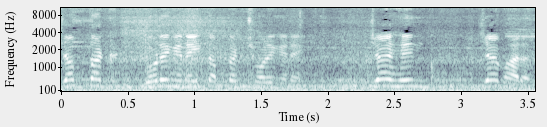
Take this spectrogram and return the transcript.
जब तक जोड़ेंगे नहीं, तब तक छोड़ेंगे नहीं। जय हिंद, जय भारत।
